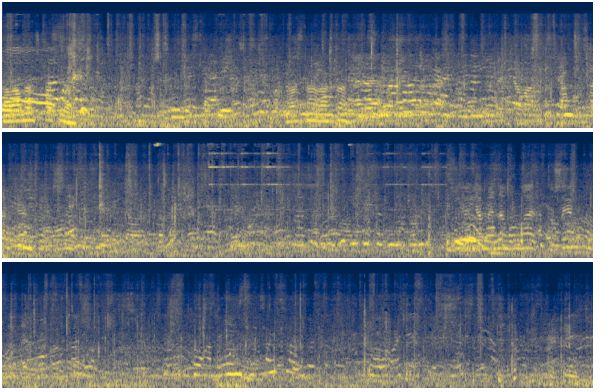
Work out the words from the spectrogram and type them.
Kanaldan çıkartma. Rasta, rasta. Ya benden bunlar nasıl yaptın? Thank you.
